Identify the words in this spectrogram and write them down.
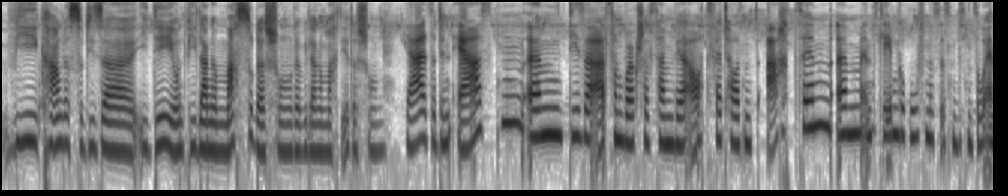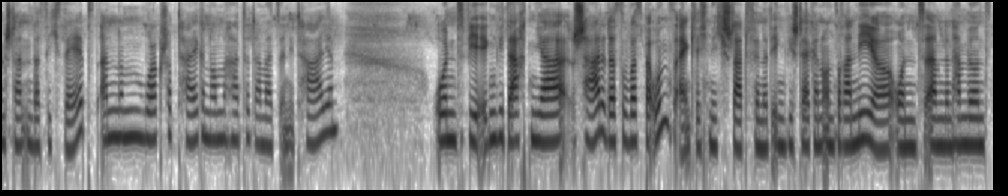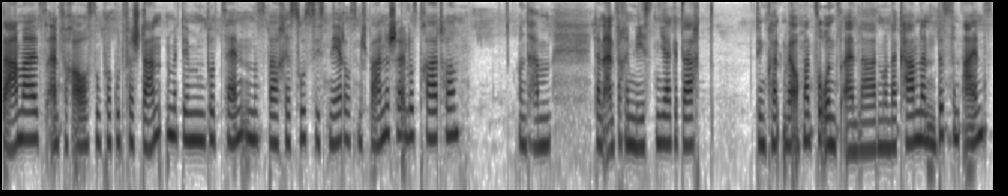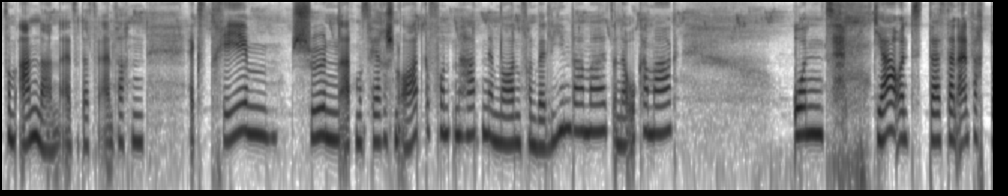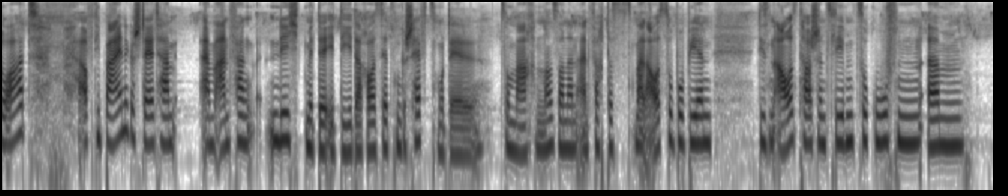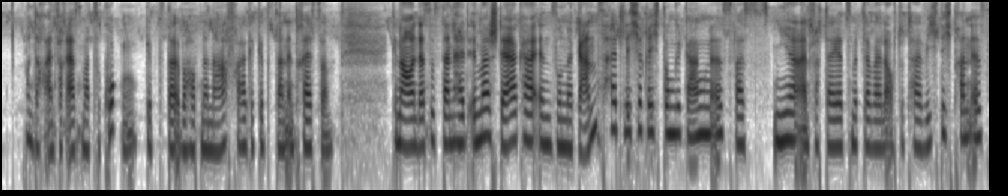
Wie kam das zu dieser Idee und wie lange machst du das schon oder wie lange macht ihr das schon? Ja, also den ersten ähm, dieser Art von Workshops haben wir auch 2018 ähm, ins Leben gerufen. Es ist ein bisschen so entstanden, dass ich selbst an einem Workshop teilgenommen hatte, damals in Italien. Und wir irgendwie dachten, ja, schade, dass sowas bei uns eigentlich nicht stattfindet, irgendwie stärker in unserer Nähe. Und ähm, dann haben wir uns damals einfach auch super gut verstanden mit dem Dozenten. Das war Jesus Cisneros, ein spanischer Illustrator. Und haben dann einfach im nächsten Jahr gedacht, den könnten wir auch mal zu uns einladen. Und da kam dann ein bisschen eins zum anderen. Also, dass wir einfach einen extrem schönen atmosphärischen Ort gefunden hatten im Norden von Berlin damals, in der Uckermark. Und ja, und das dann einfach dort auf die Beine gestellt haben, am Anfang nicht mit der Idee, daraus jetzt ein Geschäftsmodell zu machen, ne, sondern einfach das mal auszuprobieren, diesen Austausch ins Leben zu rufen ähm, und auch einfach erstmal zu gucken, gibt es da überhaupt eine Nachfrage, gibt es da ein Interesse. Genau, und dass es dann halt immer stärker in so eine ganzheitliche Richtung gegangen ist, was mir einfach da jetzt mittlerweile auch total wichtig dran ist,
